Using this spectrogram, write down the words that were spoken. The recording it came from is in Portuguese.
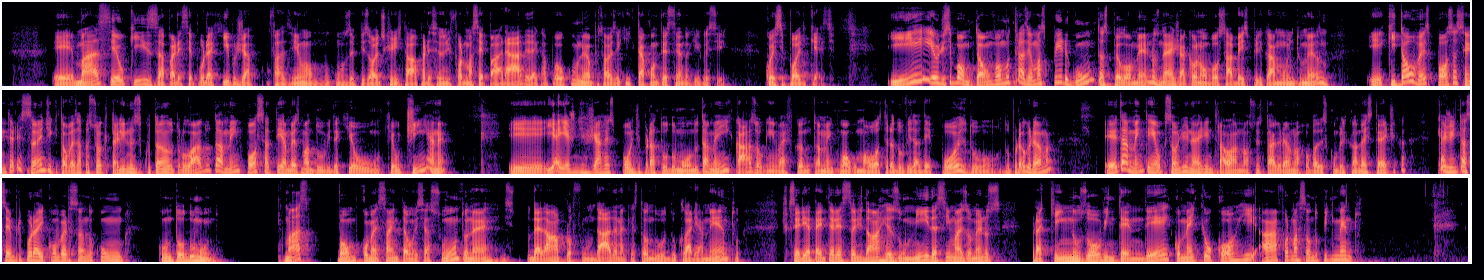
É, mas eu quis aparecer por aqui, porque já faziam alguns episódios que a gente estava aparecendo de forma separada, e daqui a pouco, né, o pessoal vai dizer o que está acontecendo aqui com esse, com esse podcast. E eu disse, bom, então vamos trazer umas perguntas, pelo menos, né, já que eu não vou saber explicar muito mesmo e que talvez possa ser interessante, que talvez a pessoa que está ali nos escutando do outro lado também possa ter a mesma dúvida que eu, que eu tinha, né? E, e aí a gente já responde para todo mundo também, e caso alguém vai ficando também com alguma outra dúvida depois do, do programa, e também tem a opção de, né, de entrar lá no nosso Instagram, no arroba Descomplicando a Estética, que a gente tá sempre por aí conversando com, com todo mundo. Mas, vamos começar então esse assunto, né? Se puder dar uma aprofundada na questão do, do clareamento, Acho que seria até interessante dar uma resumida, assim, mais ou menos, para quem nos ouve entender como é que ocorre a formação do pigmento.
